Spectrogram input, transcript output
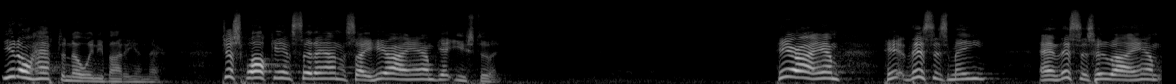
you don't have to know anybody in there. Just walk in, sit down, and say, Here I am, get used to it. Here I am, here, this is me, and this is who I am,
